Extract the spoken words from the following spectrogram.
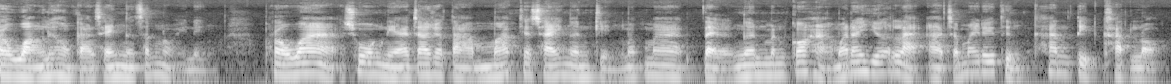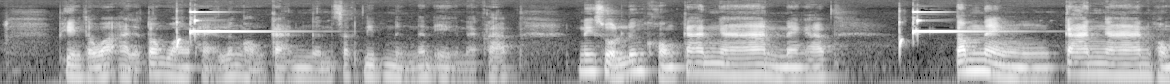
ระวังเรื่องของการใช้เงินสักหน่อยหนึ่งเพราะว่าช่วงนี้เจ้าชะตามักจะใช้เงินเก่งมากๆ แต่เงินมันก็หามาได้เยอะแหละอาจจะไม่ได้ถึงขั้นติดขัดหรอก พียงแต่ว่าอาจจะต้องวางแผนเรื่องของการเงินสักนิดหนึ่งนั่นเองนะครับ ในส่วนเรื่องของการงานนะครับตำแหน่งการงานของ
